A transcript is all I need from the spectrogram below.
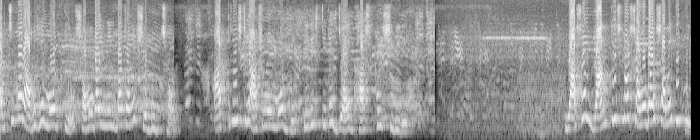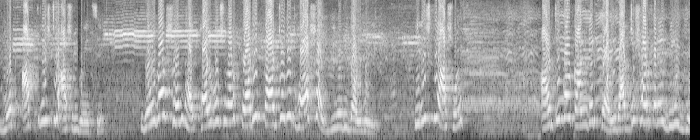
আর্চিকর আবহের মধ্যেও সমবায় নির্বাচনে সবুজ ঝড়। আটত্রিশটি আসনের মধ্যে তিরিশটিতে জয় ঘাসফুল শিবিরের। রাসন রামকৃষ্ণ সমবায় সমিতিতে মোট আটত্রিশটি আসন রয়েছে। রবিবার সন্ধ্যায় ফল ঘোষণার পরে কার্যত ধরাশায় বিরোধী দলগুলি। তিরিশটি আসন আরজিকর কাণ্ডের পরে রাজ্য সরকারের বিরুদ্ধে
